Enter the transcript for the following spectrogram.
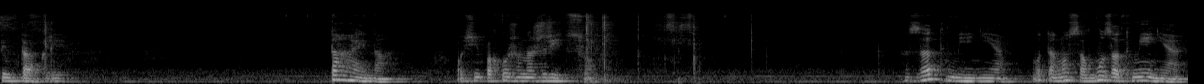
пентаклей. Тайна. Очень похожа на жрицу. Затмение. Вот оно само затмение.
